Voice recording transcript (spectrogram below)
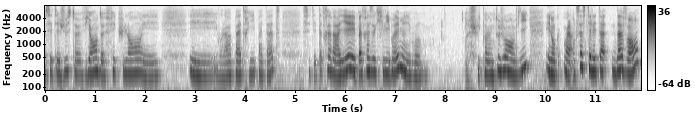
C'était juste viande, féculent et, et voilà, pâtes, riz, patates. C'était pas très varié et pas très équilibré, mais bon, je suis quand même toujours en vie. Et donc voilà, donc ça c'était l'état d'avant.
